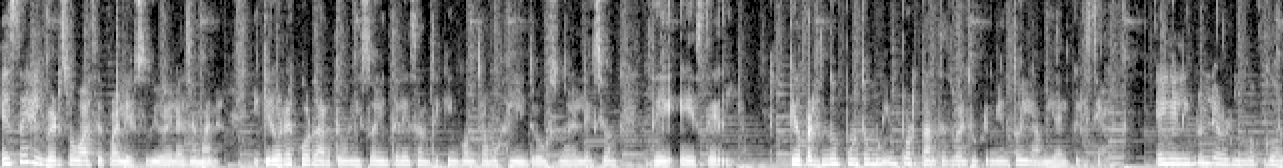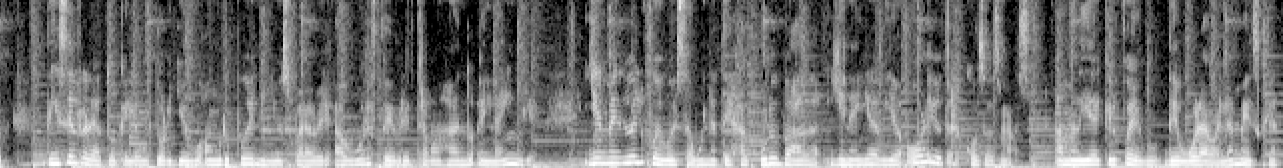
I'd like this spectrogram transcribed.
Este es el verso base para el estudio de la semana y quiero recordarte una historia interesante que encontramos en la introducción a la lección de este día que presenta un punto muy importante sobre el sufrimiento en la vida del cristiano. En el libro Learning of God dice el relato que el autor llegó a un grupo de niños para ver a un orfebre trabajando en la India, y en medio del fuego estaba una teja curvada y en ella había oro y otras cosas más. A medida que el fuego devoraba la mezcla,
